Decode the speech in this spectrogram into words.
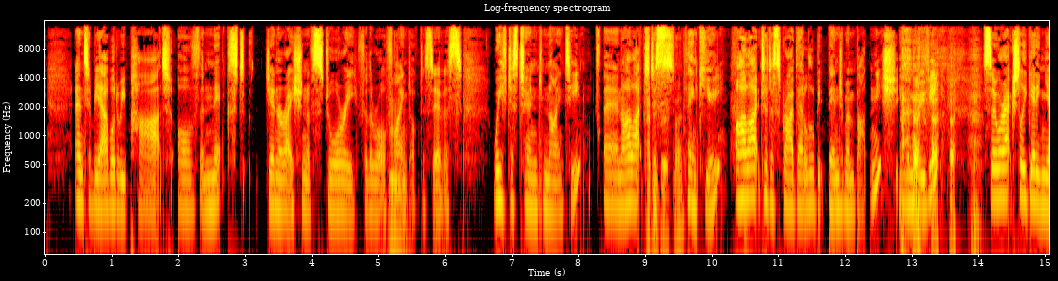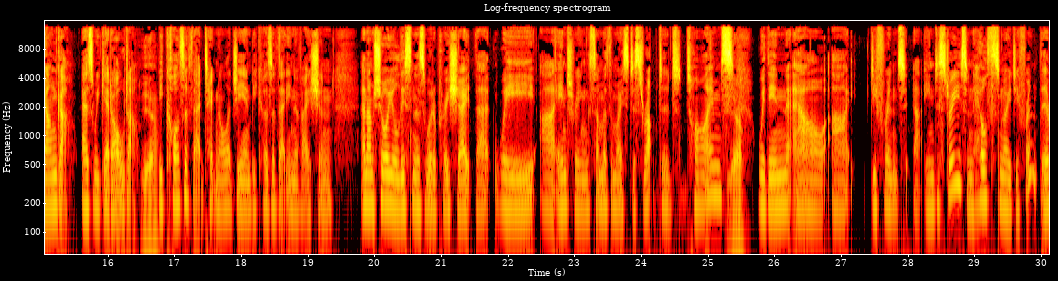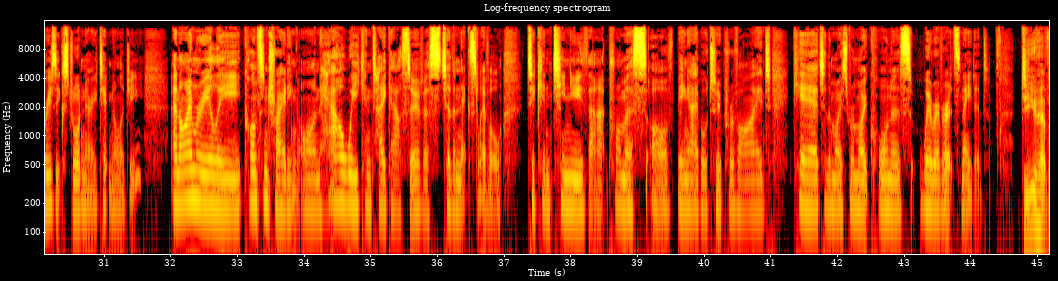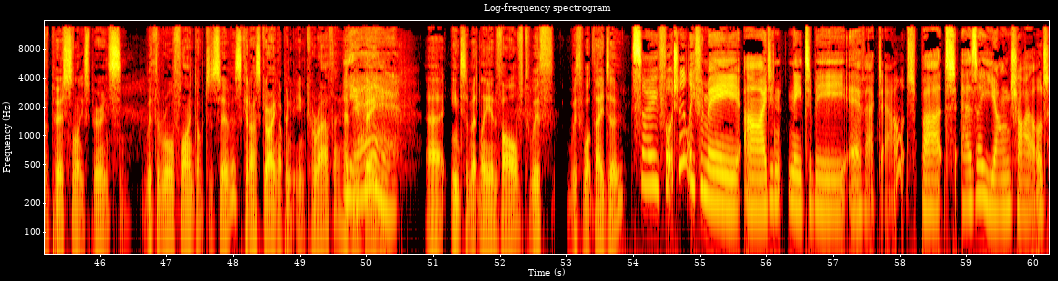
and to be able to be part of the next generation of story for the Royal Flying Doctor Service. We've just turned 90, and I like to Happy des- thank you. I like to describe that a little bit Benjamin Buttonish in the movie. so we're actually getting younger as we get older Yeah. because of that technology and because of that innovation. And I'm sure your listeners would appreciate that we are entering some of the most disrupted times Yeah. within our uh, different uh, industries, and health's no different. There is extraordinary technology. And I'm really concentrating on how we can take our service to the next level to continue that promise of being able to provide care to the most remote corners wherever it's needed. Do you have a personal experience with the Royal Flying Doctor Service? Can I, ask, growing up in, in Karratha, have you been uh, intimately involved with, with what they do? So, fortunately for me, uh, I didn't need to be airvac out, but as a young child,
